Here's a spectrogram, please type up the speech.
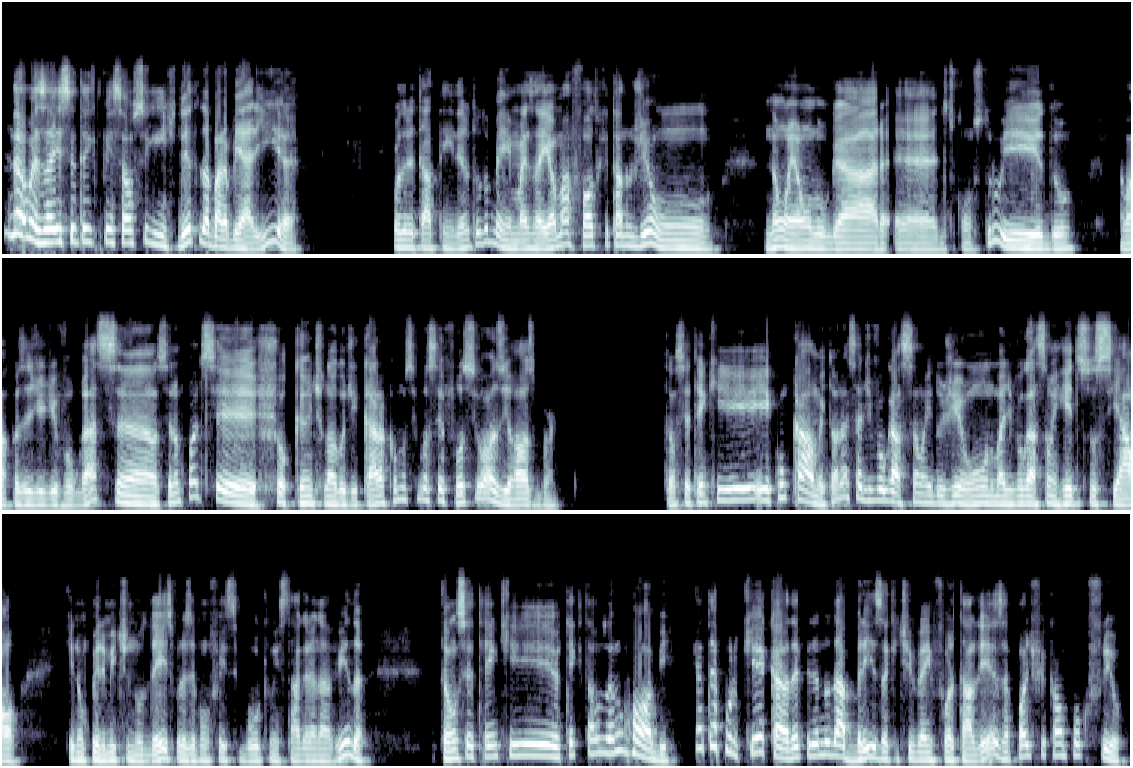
Não, mas aí você tem que pensar o seguinte: dentro da barbearia, quando ele tá atendendo, tudo bem, mas aí é uma foto que tá no G1, não é um lugar é, desconstruído, é uma coisa de divulgação. Você não pode ser chocante logo de cara como se você fosse o Ozzy Osbourne. Então você tem que ir com calma. Então nessa divulgação aí do G1, numa divulgação em rede social que não permite nudez, por exemplo, um Facebook, um Instagram da vida, então você tem que tem que estar tá usando um hobby. E até porque, cara, dependendo da brisa que tiver em Fortaleza, pode ficar um pouco frio.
